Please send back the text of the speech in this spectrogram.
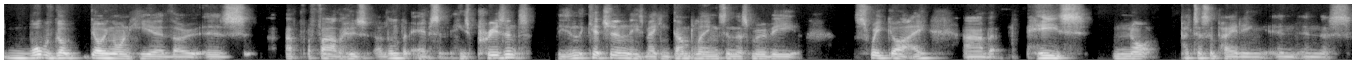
what we've got going on here, though, is a, a father who's a little bit absent. He's present. He's in the kitchen. He's making dumplings in this movie. Sweet guy, uh, but he's not participating in in this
